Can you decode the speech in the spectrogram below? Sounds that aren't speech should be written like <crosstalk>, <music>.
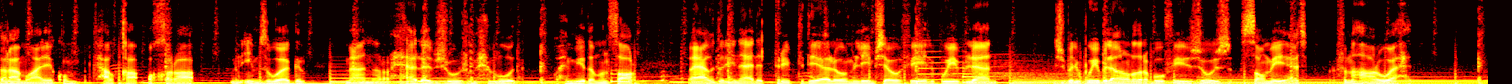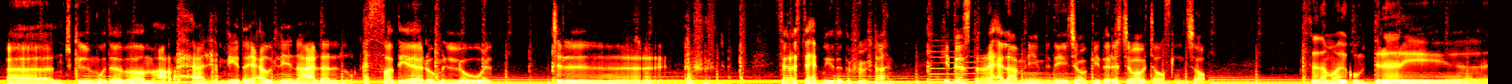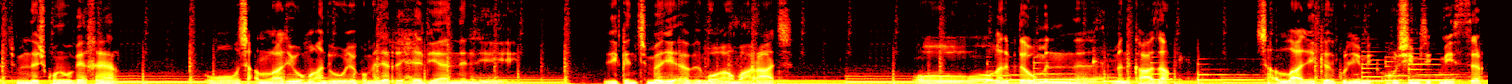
السلام عليكم في حلقة أخرى من إم زواقن. معنا الرحالة بجوج محمود وحميدة منصور ويعاودوا لينا على ال trip ديالهم اللي مشاو فيه لبويبلان جبل بويبلان وضربوا فيه جوج صوميات في نهار واحد. آه نتكلموا دابا مع الرحال حميدة يعاود لينا على القصة ديالو من الأول ال <laughs> سير حميدة كي دازت الرحلة منين بديتو؟ كي درتو حتى وصلتو؟ السلام عليكم الدراري. آه، نتمنى تكونوا بخير. وإن شاء الله اليوم غندوي لكم على الرحله ديالنا اللي اللي كانت مليئة بالمغامرات. وغنبداو من من كازا. إن شاء الله اللي كان كل كل شيء مزيك ميسر.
